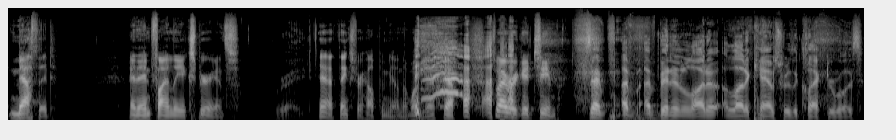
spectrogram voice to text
method, and then finally experience. Right. Yeah, thanks for helping me on the one there. Yeah, that's why we're a good team. I've, I've, I've been in a lot of a lot of camps where the collector was.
